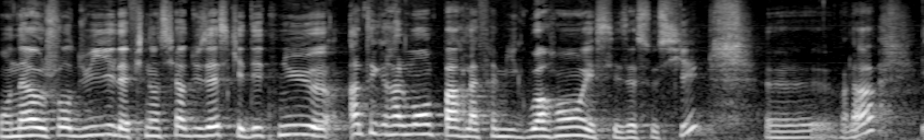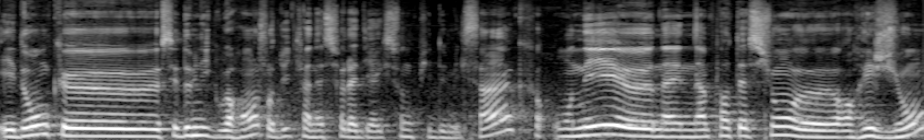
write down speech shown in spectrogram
On a aujourd'hui la financière d'Uzès qui est détenue euh, intégralement par la famille Guaran et ses associés. Euh, voilà. Et donc, euh, c'est Dominique Guaran aujourd'hui qui en assure la direction depuis 2005. On, est, a une implantation en région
